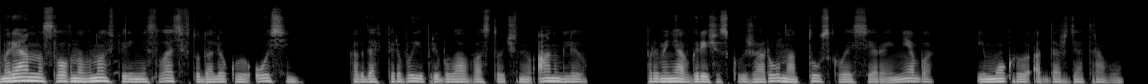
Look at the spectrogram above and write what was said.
Марианна словно вновь перенеслась в ту далекую осень, когда впервые прибыла в Восточную Англию, променяв греческую жару на тусклое серое небо и мокрую от дождя траву.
